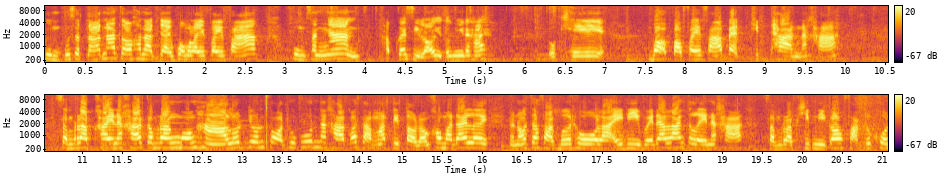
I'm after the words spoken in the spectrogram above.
ปุ่มพุชสตาร์ทหน้าจอขนาดใหญ่พวงมาลัยไฟฟ้า ปุ่มสั่งงาน ขับเคลื่อนสี่ล้ออยู่ตรงนี้นะคะ โอเค เบาะปรับไฟฟ้า 8 ทิศทางนะคะสำหรับใครนะคะกำลังมองหารถยนต์ฟอร์ดทุกรุ่นนะคะ ก็สามารถติดต่อน้องเข้ามาได้เลยเดี๋ยวน้องจะฝากเบอร์โทรลาไอดีไว้ด้านล่างกันเลยนะคะสำหรับคลิปนี้ก็ฝากทุกคน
